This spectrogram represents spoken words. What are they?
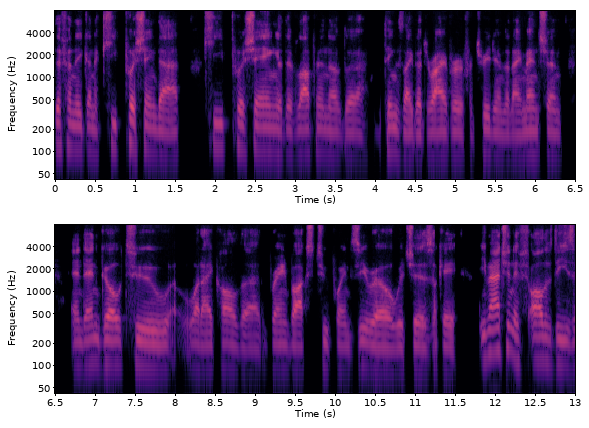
definitely going to keep pushing that keep pushing the development of the things like the driver for Tridium that I mentioned, and then go to what I call the brain box 2.0, which is okay. Imagine if all of these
